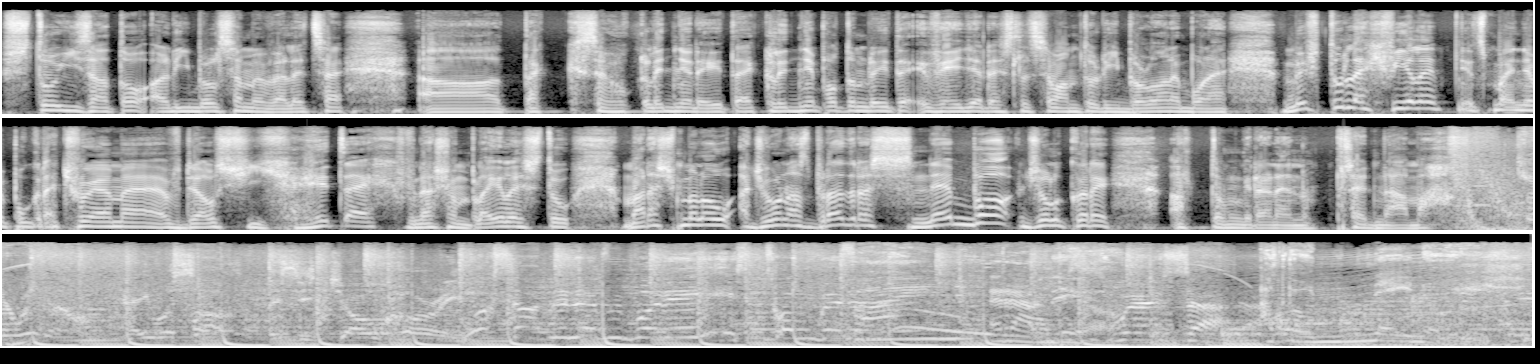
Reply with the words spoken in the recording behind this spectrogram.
stojí za to a líbil se mi velice, uh, tak se ho klidně dejte, klidně potom dejte i vědět, jestli se vám to líbilo nebo ne. My v tuhle chvíli nicméně pokračujeme v dalších hitech v našem playlistu Marshmallow a Jonas Brothers nebo Joel Corey a Tom Grennan před náma. Hey, what's up? This is Joe Corey. What's happening, everybody? It's Tom Fajn at. A to nejnovější.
